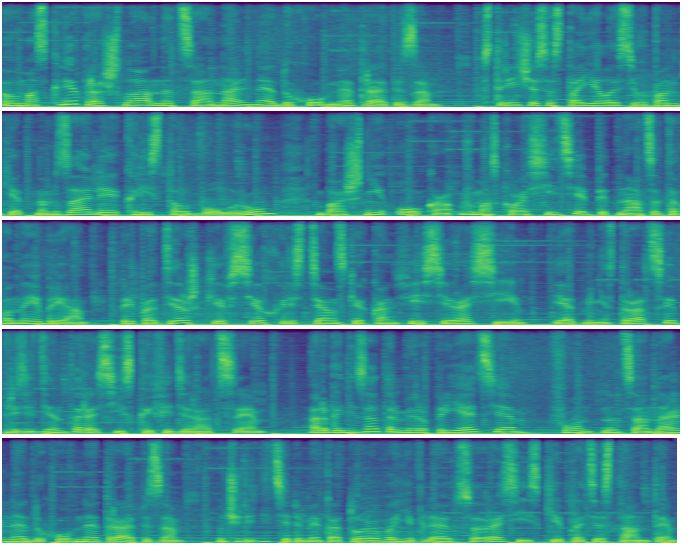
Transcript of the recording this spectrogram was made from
В Москве прошла национальная духовная трапеза. Встреча состоялась в банкетном зале Crystal Ballroom башни Ока в Москва-Сити 15 ноября при поддержке всех христианских конфессий России и администрации президента Российской Федерации. Организатор мероприятия – Фонд «Национальная духовная трапеза», учредителями которого являются российские протестанты.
